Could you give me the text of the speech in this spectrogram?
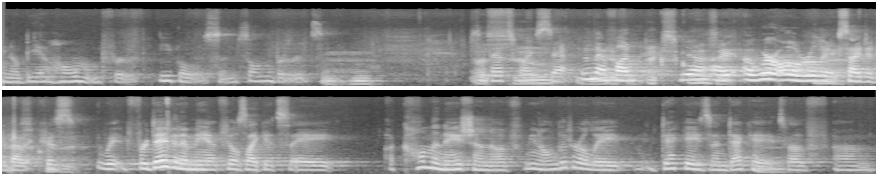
you know, be a home for eagles and songbirds. And So That's that's why so sap. Isn't that fun? beautiful, Yeah, I, exquisite. uh, we're all really Yeah, excited about it because for David and me, it feels like it's a a culmination of you know literally decades and decades Mm-hmm. of um,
